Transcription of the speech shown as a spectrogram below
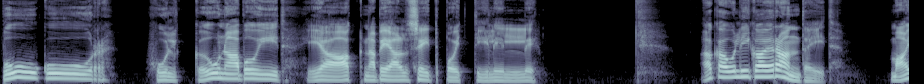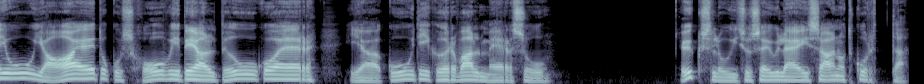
puukuur, hulk õunapuid ja aknapealseid potililli. aga oli ka erandeid, maju ja aedu, kus hoovi peal tõukoer ja kuudi kõrval mersu. üks luisuse üle ei saanud kurta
